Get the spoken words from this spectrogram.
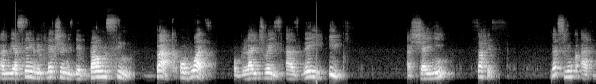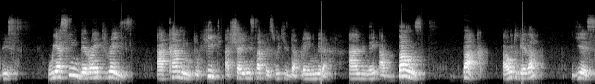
and we are saying reflection is the bouncing back of what? Of light rays as they hit a shiny surface. Let's look at this we are seeing the light rays are coming to hit a shiny surface, which is the plane mirror, and they are bounced back. Are together? Yes,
